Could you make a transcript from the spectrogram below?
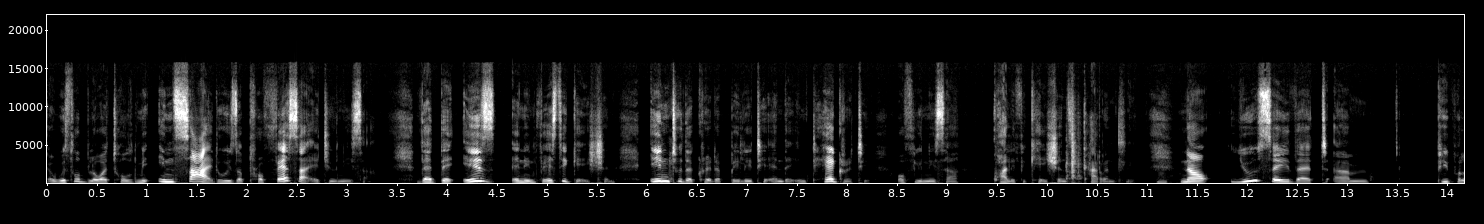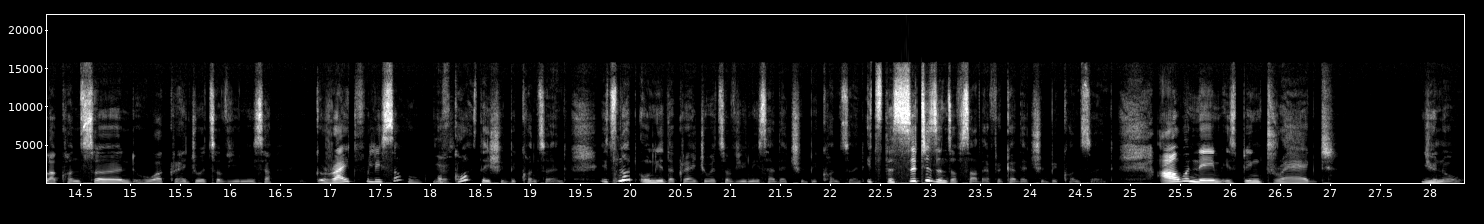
a whistleblower told me inside, who is a professor at UNISA, that there is an investigation into the credibility and the integrity of UNISA qualifications currently. Mm. Now, you say that um, people are concerned who are graduates of UNISA. Rightfully so. Yes. Of course, they should be concerned. It's not only the graduates of UNISA that should be concerned, it's the citizens of South Africa that should be concerned. Our name is being dragged, you know,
